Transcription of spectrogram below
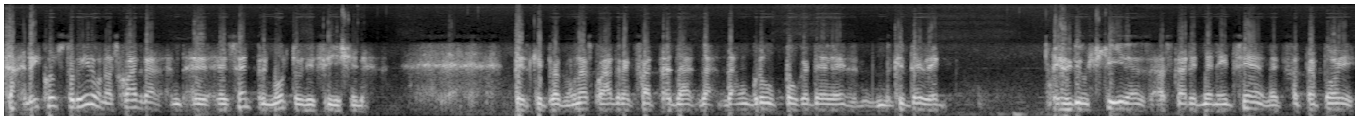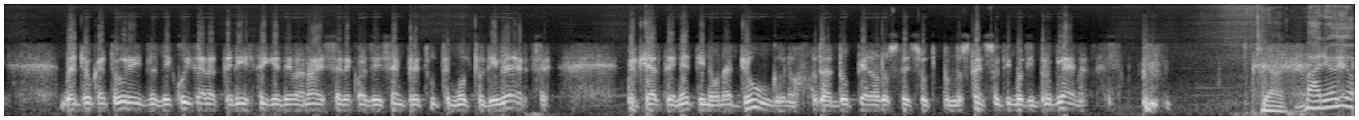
cioè, ricostruire una squadra eh, è sempre molto difficile perché una squadra è fatta da, da, da un gruppo che deve, che deve riuscire a stare bene insieme, è fatta poi da giocatori le cui caratteristiche devono essere quasi sempre tutte molto diverse, perché altrimenti non aggiungono, raddoppiano lo stesso, lo stesso tipo di problema. Mario, io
